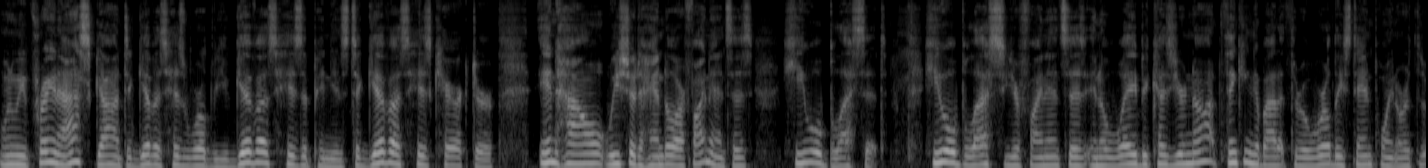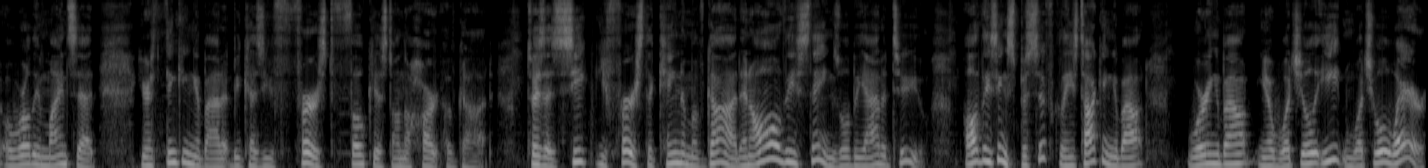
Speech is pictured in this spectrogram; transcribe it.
when we pray and ask God to give us His worldview, give us His opinions, to give us His character in how we should handle our finances, He will bless it. He will bless your finances in a way because you're not thinking about it through a worldly standpoint or a worldly mindset. You're thinking about it because you first focused on the heart of God. So He says, Seek ye first the kingdom of God, and all these things will be added to you. All these things, specifically, He's talking about worrying about you know what you'll eat and what you'll wear.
